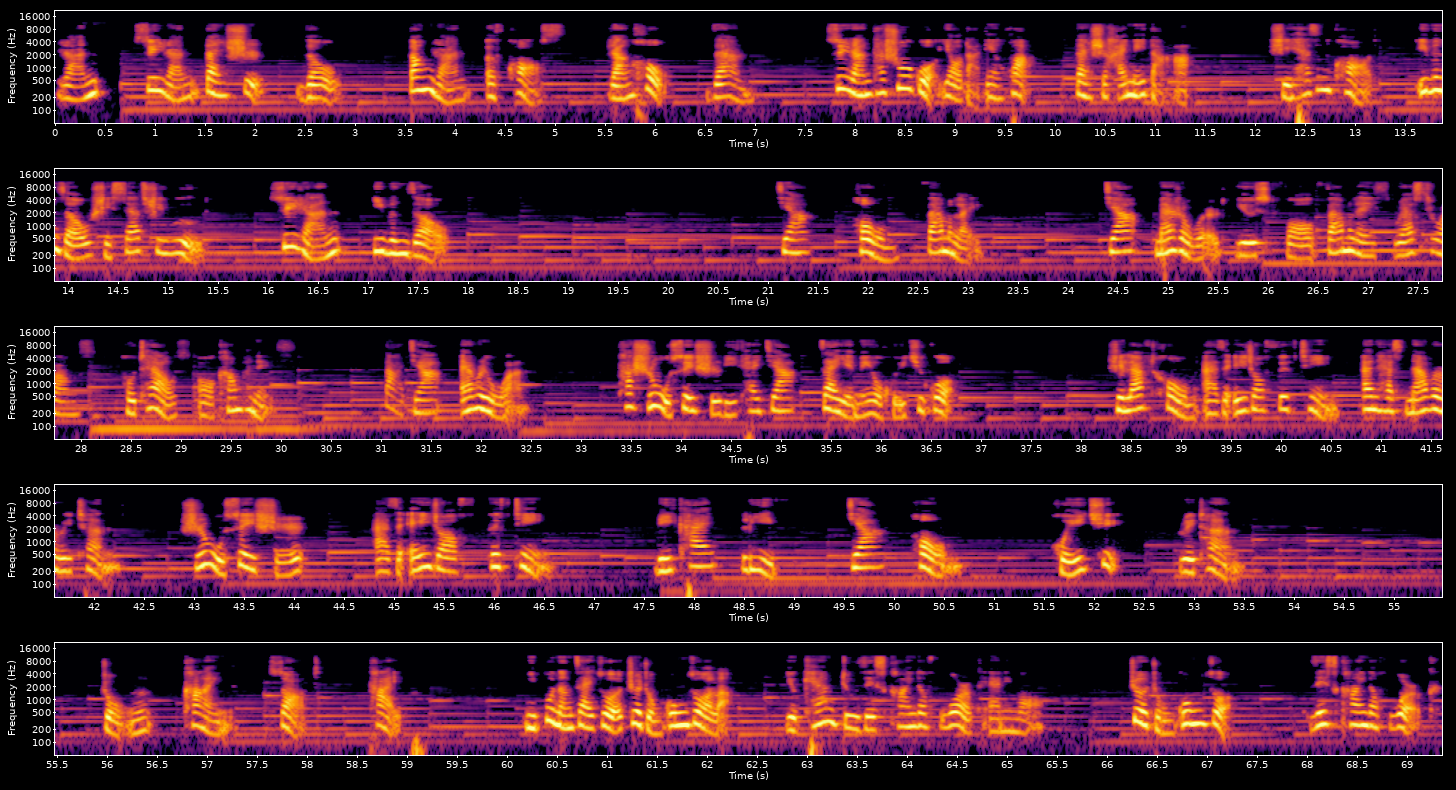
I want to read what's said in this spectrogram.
然，虽然，但是，though，当然，of course，然后，then，虽然他说过要打电话，但是还没打。She hasn't called, even though she said she would. 虽然，even though。家，home, family。家 measure word used for families, restaurants, hotels or companies. 大家 everyone。他十五岁时离开家，再也没有回去过。She left home at the age of fifteen and has never returned. 十五岁时，at the age of fifteen，离开 leave，家 home，回去 return。种 kind sort type，你不能再做这种工作了。You can't do this kind of work anymore. 这种工作，this kind of work。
